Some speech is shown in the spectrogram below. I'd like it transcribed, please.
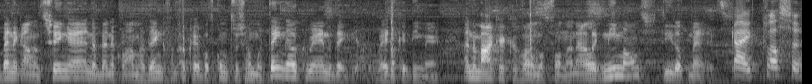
ben ik aan het zingen en dan ben ik wel aan het denken van oké, wat komt er zo meteen ook weer? En dan denk ik, ja, dan weet ik het niet meer. En dan maak ik er gewoon wat van. En eigenlijk niemand die dat merkt. Kijk, klasse.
